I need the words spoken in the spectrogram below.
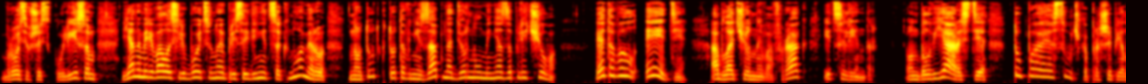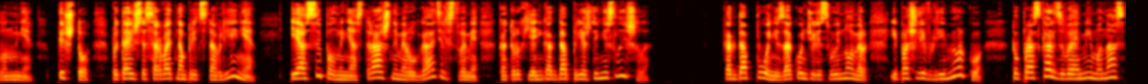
Бросившись к кулисам, я намеревалась любой ценой присоединиться к номеру, но тут кто-то внезапно дернул меня за плечо. Это был Эдди, облаченный во фрак и цилиндр. Он был в ярости. «Тупая сучка», — прошипел он мне. «Ты что, пытаешься сорвать нам представление?» И осыпал меня страшными ругательствами, которых я никогда прежде не слышала. Когда пони закончили свой номер и пошли в гримерку, то, проскальзывая мимо нас,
